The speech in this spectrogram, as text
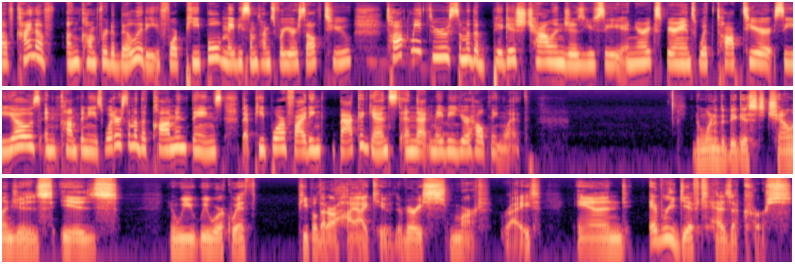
of kind of uncomfortability for people maybe sometimes for yourself too. Talk me through some of the biggest challenges you see in your experience with top tier CEOs and companies. What are some of the common things that people are fighting back against and that maybe you're helping with? You know one of the biggest challenges is know, we we work with people that are high IQ. They're very smart, right? And every gift has a curse,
